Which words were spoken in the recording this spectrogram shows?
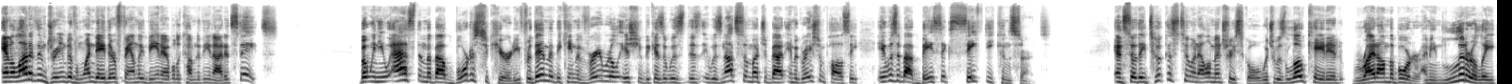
And a lot of them dreamed of one day their family being able to come to the United States. But when you ask them about border security, for them it became a very real issue because it was, it was not so much about immigration policy, it was about basic safety concerns. And so they took us to an elementary school, which was located right on the border. I mean, literally,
